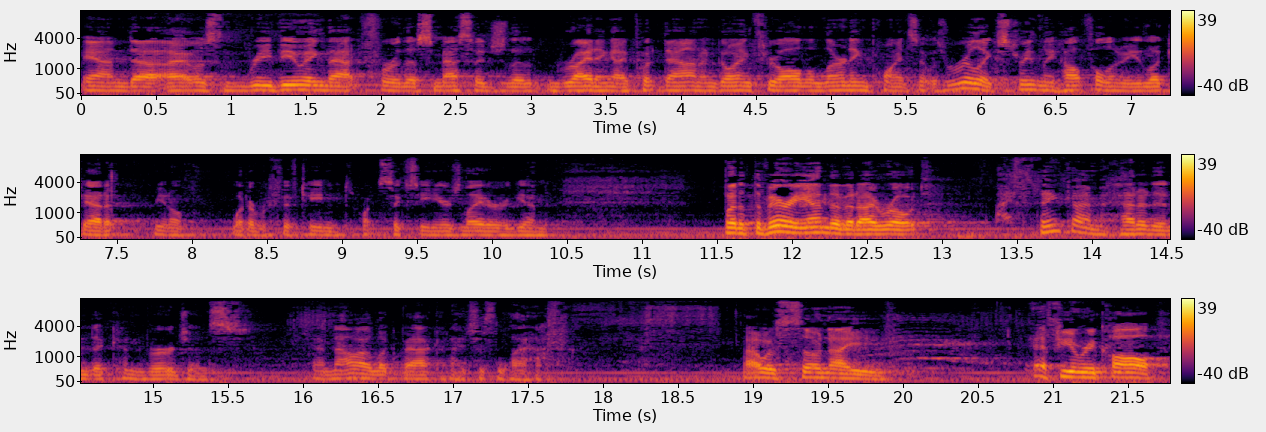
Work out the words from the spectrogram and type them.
And uh, I was reviewing that for this message, the writing I put down, and going through all the learning points. It was really extremely helpful when you look at it, you know, whatever, 15, 16 years later again. But at the very end of it, I wrote, I think I'm headed into convergence. And now I look back and I just laugh. I was so naive. If you recall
